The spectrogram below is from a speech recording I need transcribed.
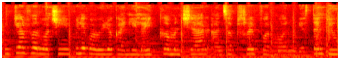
Thank you all for watching. If you like my video, kindly like, comment, share and subscribe for more videos. Thank you.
